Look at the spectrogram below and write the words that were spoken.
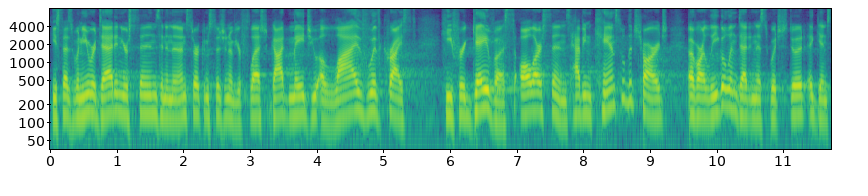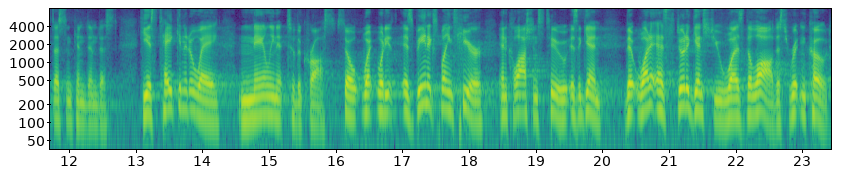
He says, When you were dead in your sins and in the uncircumcision of your flesh, God made you alive with Christ. He forgave us all our sins, having canceled the charge of our legal indebtedness which stood against us and condemned us. He has taken it away, nailing it to the cross. So, what, what is being explained here in Colossians 2 is again, that what it has stood against you was the law, this written code,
